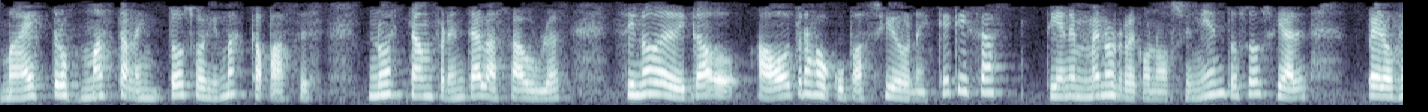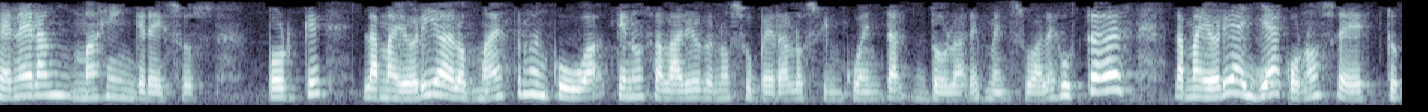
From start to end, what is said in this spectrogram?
maestros más talentosos y más capaces no están frente a las aulas, sino dedicados a otras ocupaciones que quizás tienen menos reconocimiento social, pero generan más ingresos, porque la mayoría de los maestros en Cuba tiene un salario que no supera los 50 dólares mensuales. Ustedes, la mayoría ya conoce esto,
